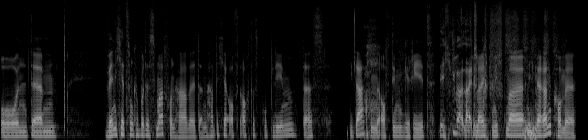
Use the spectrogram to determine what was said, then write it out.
und ähm, wenn ich jetzt so ein kaputtes Smartphone habe, dann habe ich ja oft auch das Problem, dass die Daten oh, auf dem Gerät vielleicht nicht mal nicht mehr rankomme.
